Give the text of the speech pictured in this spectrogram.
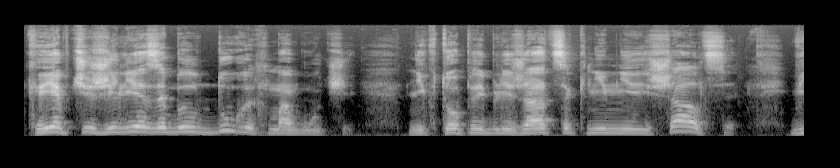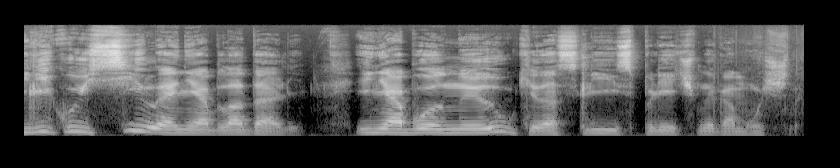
крепче железа был дух их могучий, Никто приближаться к ним не решался, великую силу они обладали, и необорные руки росли из плеч многомощных.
